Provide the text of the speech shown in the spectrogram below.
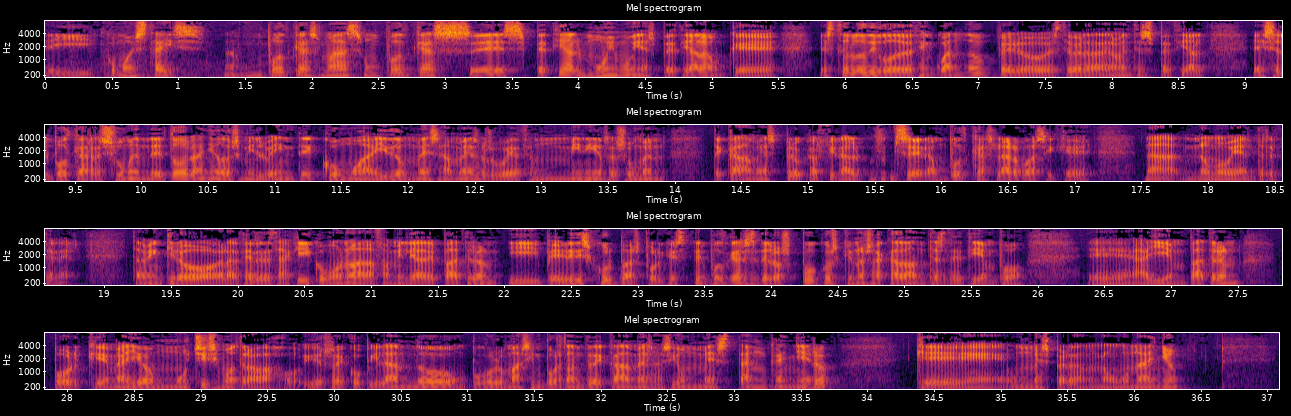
¿Y cómo estáis? Un podcast más, un podcast eh, especial, muy muy especial, aunque esto lo digo de vez en cuando, pero este verdaderamente especial. Es el podcast resumen de todo el año 2020, cómo ha ido mes a mes. Os voy a hacer un mini resumen de cada mes, pero que al final será un podcast largo, así que nada, no me voy a entretener. También quiero agradecer desde aquí, como no, a la familia de Patreon y pedir disculpas, porque este podcast es de los pocos que no he sacado antes de tiempo eh, allí en Patreon porque me ha llevado muchísimo trabajo ir recopilando un poco lo más importante de cada mes. Ha sido un mes tan cañero que un mes, perdón, no, un año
